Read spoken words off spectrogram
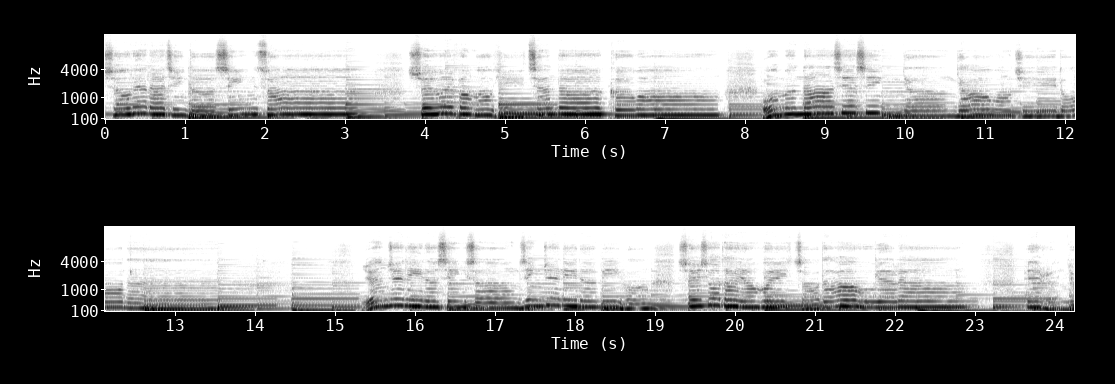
修炼爱情的心酸，学会放好以前的渴望。我们那些信仰要忘记多难。远距离的欣赏，近距离的迷惘。谁说太阳会找到月亮？别人有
